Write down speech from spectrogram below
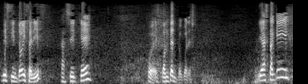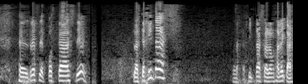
distinto y feliz. Así que, pues contento con eso. Y hasta aquí el Reflex Podcast de hoy. Las quejitas, las quejitas hablamos a Decar.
